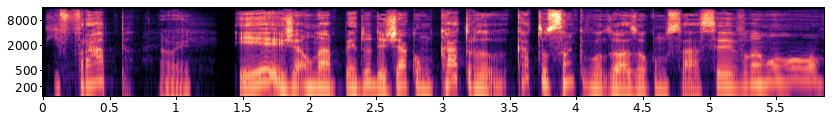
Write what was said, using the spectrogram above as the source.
qui frappent. Ouais. Et já- on a perdu déjà comme 4, quatre ou 5 oiseaux comme ça. C'est vraiment.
